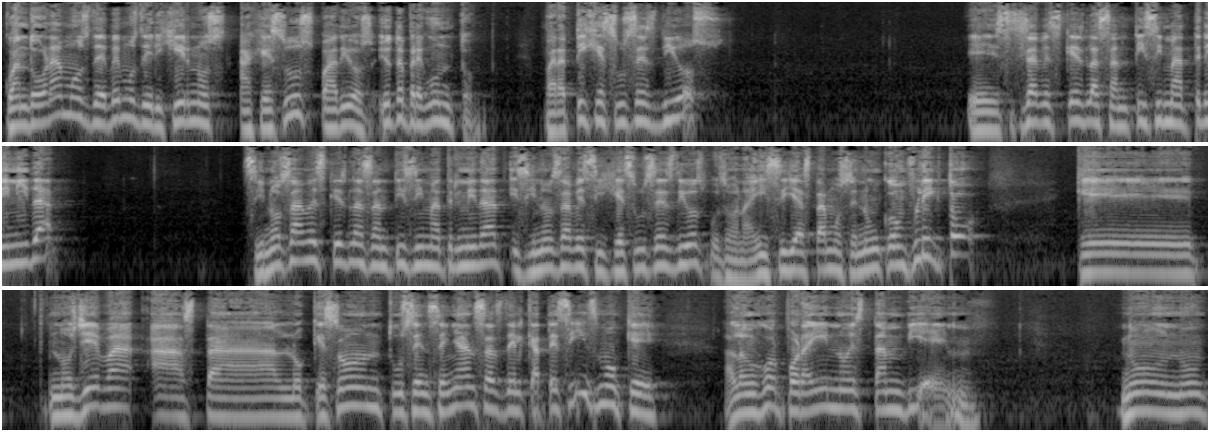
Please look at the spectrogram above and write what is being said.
Cuando oramos debemos dirigirnos a Jesús o a Dios. Yo te pregunto, ¿para ti Jesús es Dios? Eh, ¿Sabes qué es la Santísima Trinidad? Si no sabes qué es la Santísima Trinidad y si no sabes si Jesús es Dios, pues bueno, ahí sí ya estamos en un conflicto que nos lleva hasta lo que son tus enseñanzas del catecismo, que a lo mejor por ahí no están bien. No, no.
